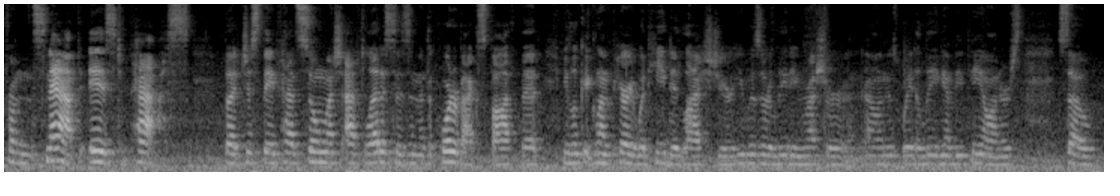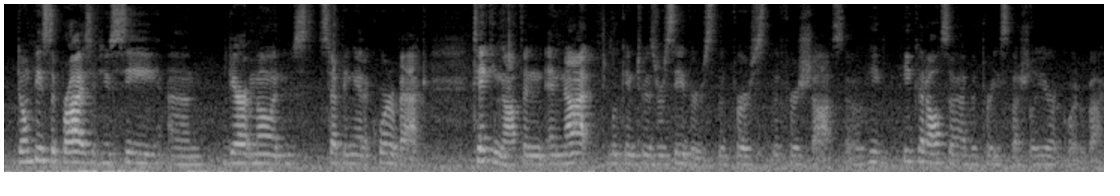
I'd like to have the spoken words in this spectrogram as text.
from the snap is to pass but just they've had so much athleticism at the quarterback spot that you look at Glenn Perry, what he did last year. He was their leading rusher on his way to league MVP honors. So don't be surprised if you see um, Garrett Moen, who's stepping in at quarterback, taking off and, and not looking to his receivers the first the first shot. So he, he could also have a pretty special year at quarterback.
